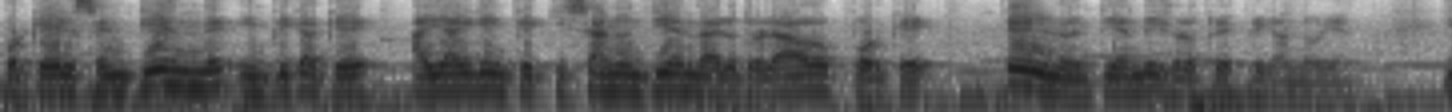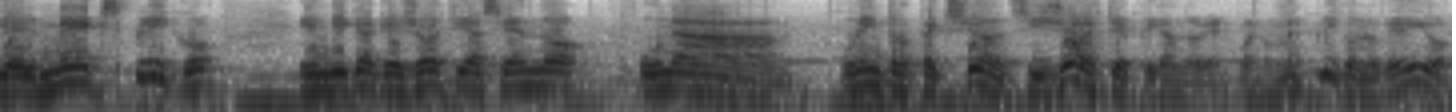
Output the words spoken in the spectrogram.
Porque él se entiende implica que hay alguien que quizá no entienda del otro lado porque él no entiende y yo lo estoy explicando bien. Y el me explico indica que yo estoy haciendo una, una introspección, si yo estoy explicando bien. Bueno, me explico en lo que digo.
